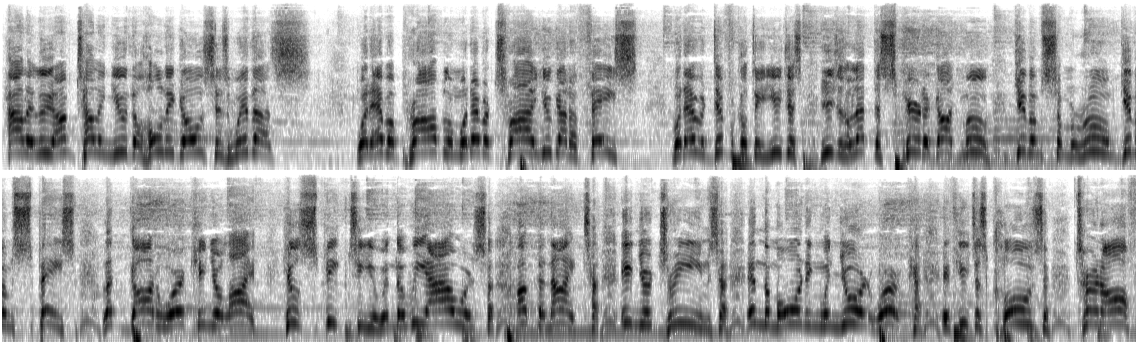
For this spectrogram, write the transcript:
Hallelujah. I'm telling you, the Holy Ghost is with us. Whatever problem, whatever trial you got to face, whatever difficulty you just you just let the spirit of god move. Give him some room give him space. Let god work in your life. He'll speak to you in the wee hours of the night in your dreams in the morning when you're at work. If you just close turn off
